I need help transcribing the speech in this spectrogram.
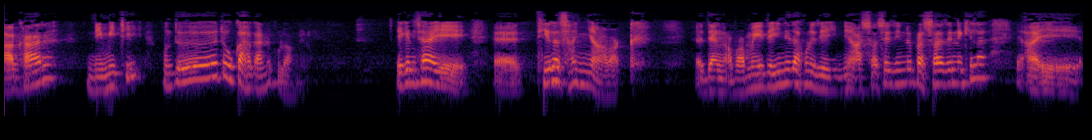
ආකාර නිමිටි හොඳට උකහා ගන්න පුළුවන් වෙනවා. ඒක නිසා මේ තිර සංඥාවක් දැන් වමේද ඉන්නේ දකුණේද ඉන්නේ ආශ්වාසයේ ඉන්නේ ප්‍රශ්වාසයේ ඉන්නේ කියලා ඒ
